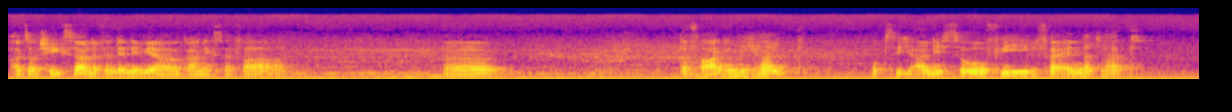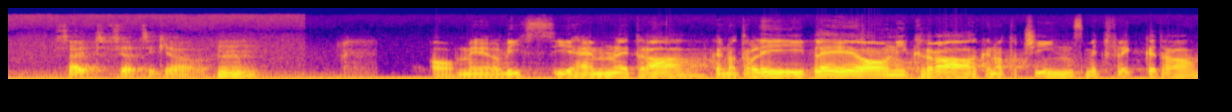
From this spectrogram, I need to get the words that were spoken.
Also Schicksale, von denen wir gar nichts erfahren. Äh, da frage ich mich halt, ob sich eigentlich so viel verändert hat seit 40 Jahren. Mhm. Ob wir weisse Hemle tragen oder Lieble ohne Kragen oder Jeans mit Flicken dran.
